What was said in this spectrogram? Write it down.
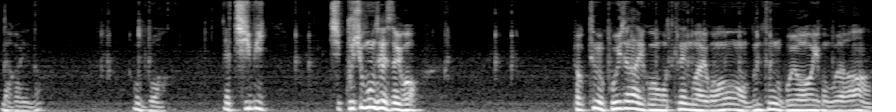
나가야 되나? 어 뭐야. 야 집이 집 부시공사했어 이거. 벽 틈에 보이잖아 이거. 어떻게 된 거야 이거. 문틈으로 보여 이거 뭐야.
